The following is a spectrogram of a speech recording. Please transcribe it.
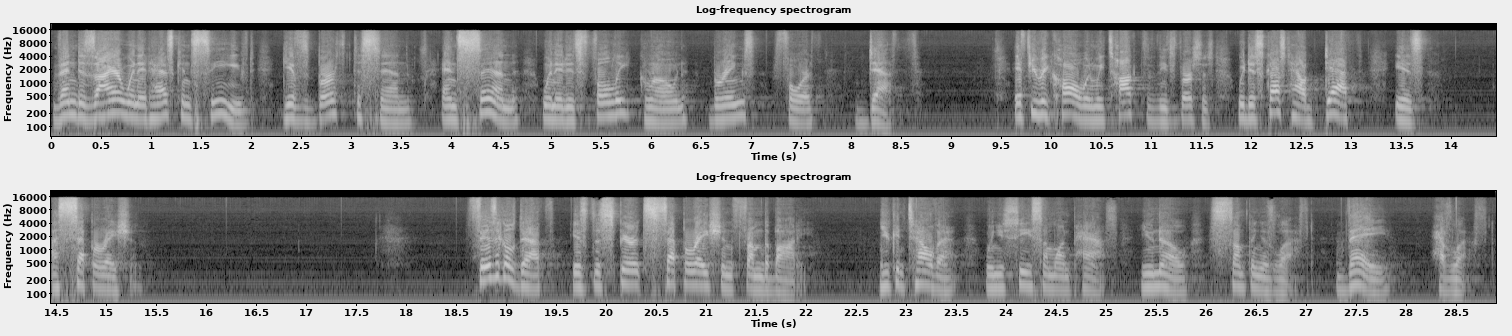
Then desire, when it has conceived, gives birth to sin, and sin, when it is fully grown, brings forth death. If you recall, when we talked through these verses, we discussed how death is a separation. Physical death is the spirit's separation from the body. You can tell that when you see someone pass. You know something is left. They have left.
